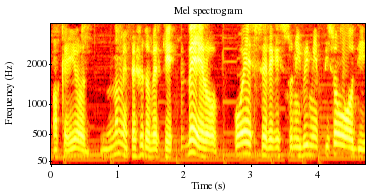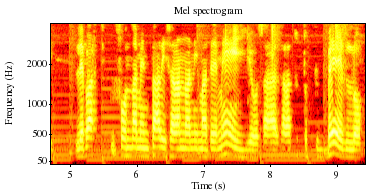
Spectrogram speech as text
Ok, io non mi è piaciuto perché è vero, può essere che sono i primi episodi, le parti fondamentali saranno animate meglio, sarà, sarà tutto più bello,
